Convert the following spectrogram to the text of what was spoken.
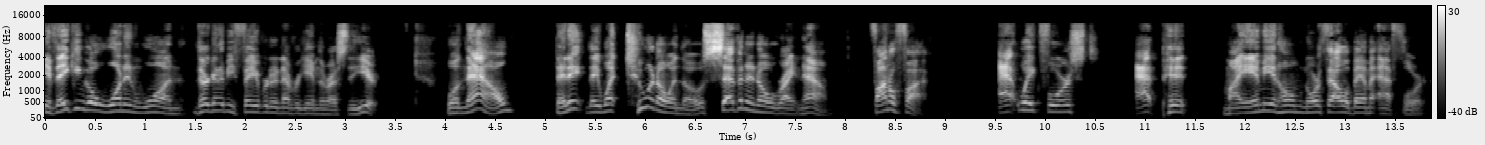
If they can go one and one, they're going to be favored in every game the rest of the year. Well, now they they went two and zero oh in those, seven and zero right now. Final five at Wake Forest, at Pitt, Miami at home, North Alabama at Florida.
